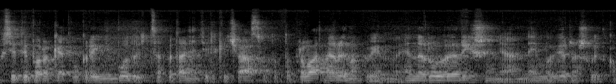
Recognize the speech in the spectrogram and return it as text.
всі типи ракет в Україні будуть. Це питання тільки часу. Тобто приватний ринок він генерує рішення неймовірно швидко.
